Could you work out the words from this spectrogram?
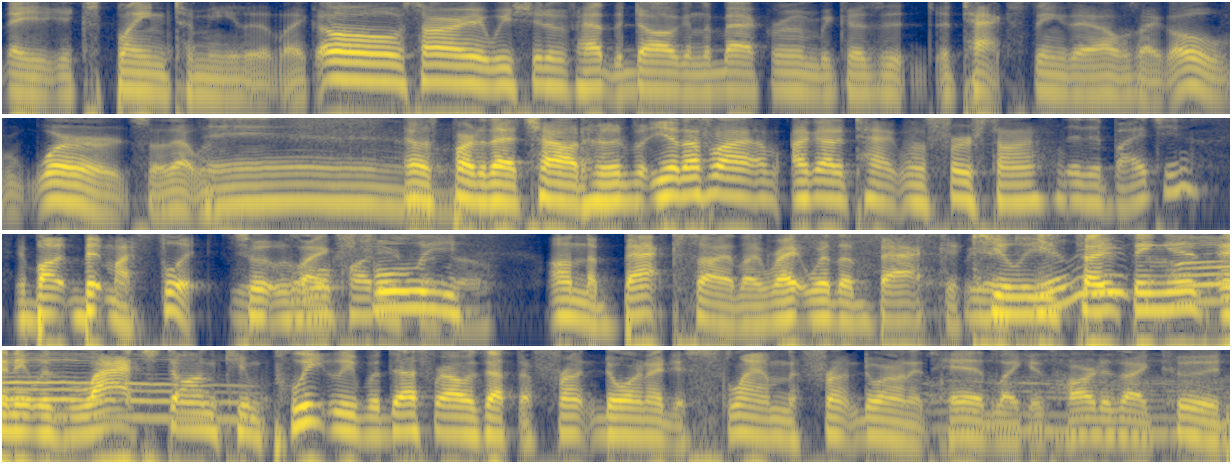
they explained to me that like, oh, sorry, we should have had the dog in the back room because it attacks things. And I was like, oh, word. So that was Damn. that was part of that childhood. But yeah, that's why I, I got attacked the first time. Did it bite you? It bit, bit my foot, so it was like foot, fully on the back side, like right where the back Achilles, type thing is, and it was latched Oh. on completely. But that's where I was at the front door, and I just slammed the front door on its head like as hard as I could,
